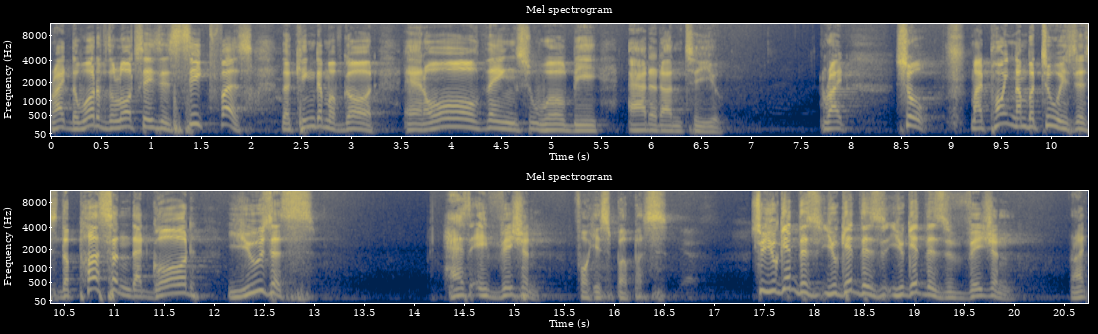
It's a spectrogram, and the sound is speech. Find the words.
right? The word of the Lord says is seek first the kingdom of God, and all things will be added unto you. Right? So, my point number two is this the person that God uses has a vision for his purpose. So you get this, you get this, you get this vision, right?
